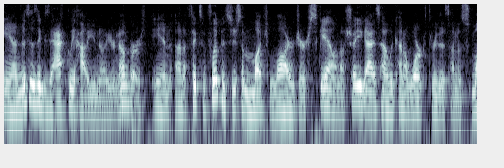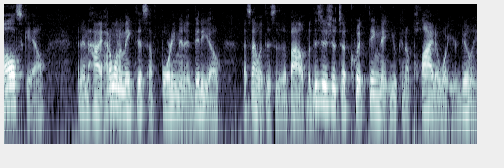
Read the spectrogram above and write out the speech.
And this is exactly how you know your numbers. And on a fix and flip, it's just a much larger scale. And I'll show you guys how we kind of work through this on a small scale and then how, I don't want to make this a 40 minute video. That's not what this is about. But this is just a quick thing that you can apply to what you're doing.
